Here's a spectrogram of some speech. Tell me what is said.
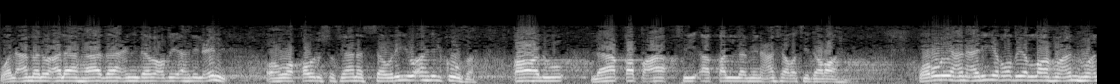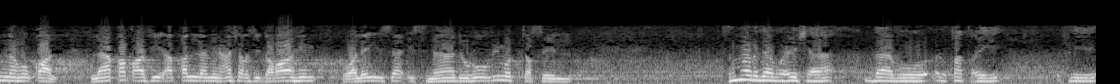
والعمل على هذا عند بعض أهل العلم. وهو قول سفيان الثوري وأهل الكوفة. قالوا لا قطع في أقل من عشرة دراهم. وروي عن علي رضي الله عنه أنه قال لا قطع في أقل من عشرة دراهم وليس إسناده بمتصل. ثم ورد أبو عيسى باب القطع في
